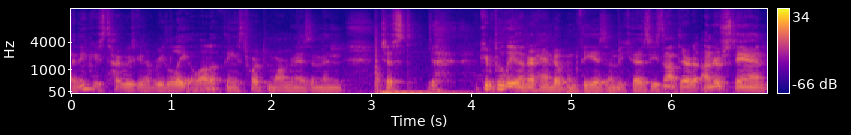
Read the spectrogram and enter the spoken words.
I think he was talking, he was going to relate a lot of things towards Mormonism and just completely underhand open theism because he's not there to understand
